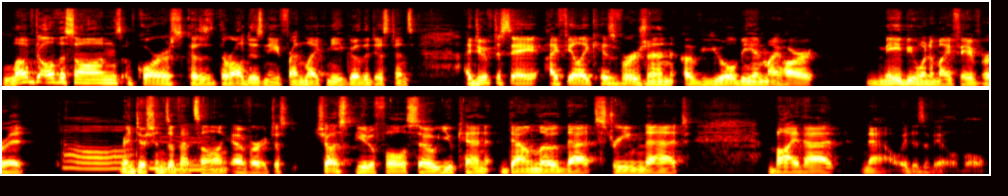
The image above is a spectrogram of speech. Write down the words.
loved all the songs, of course, because they're all Disney. Friend Like Me, Go the Distance. I do have to say, I feel like his version of You'll Be in My Heart may be one of my favorite Aww. renditions of that song ever. Just just beautiful. So you can download that, stream that, buy that now. It is available.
